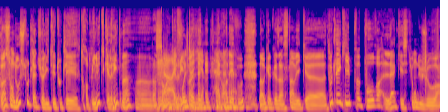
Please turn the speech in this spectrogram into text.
Vincent Douce, toute l'actualité, toutes les 30 minutes. Quel rythme, hein, Vincent ah, quel Il faut rythme. le tenir. Rendez-vous dans quelques instants avec euh, toute l'équipe pour la question du jour.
